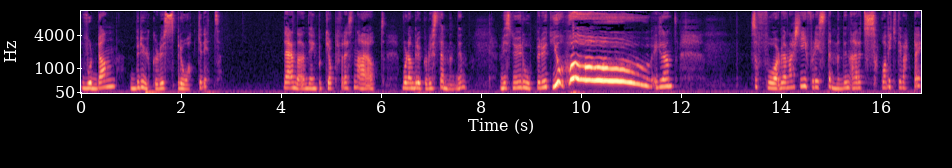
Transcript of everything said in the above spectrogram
Hvordan bruker du språket ditt? Det er enda en ting på kropp, forresten, er at hvordan bruker du stemmen din? Hvis du roper ut 'joho', ikke sant? Så får du energi, fordi stemmen din er et så viktig verktøy.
